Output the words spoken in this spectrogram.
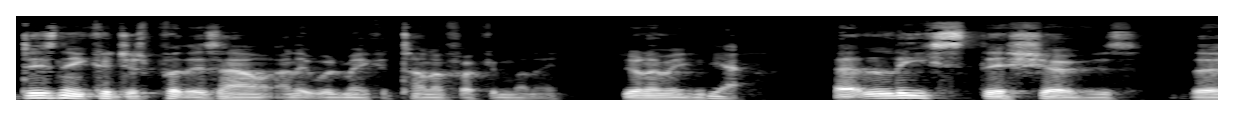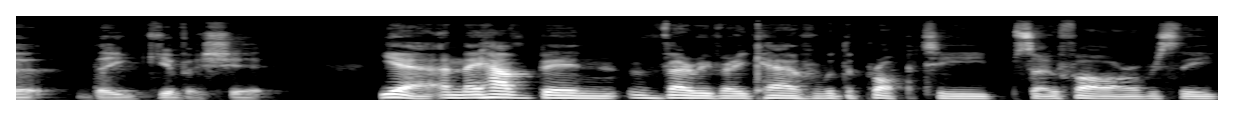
Disney could just put this out and it would make a ton of fucking money. Do you know what I mean? Yeah. At least this shows that they give a shit. Yeah, and they have been very, very careful with the property so far. Obviously,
